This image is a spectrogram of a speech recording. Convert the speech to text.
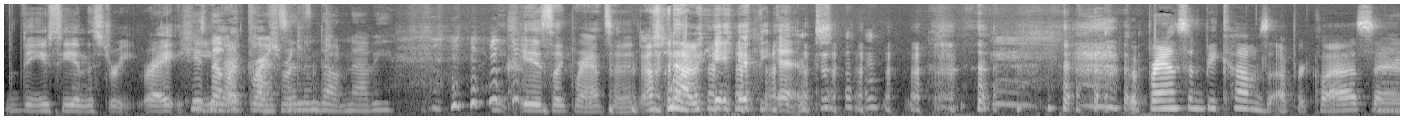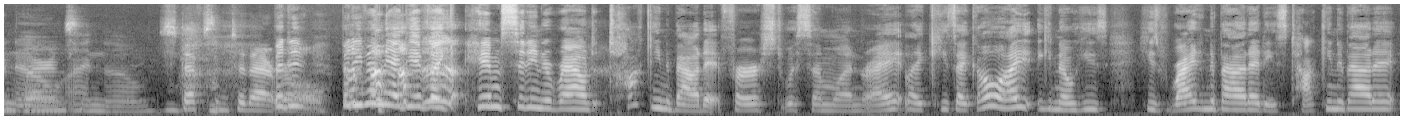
that you see in the street right He's He not ha- like a Branson in different- Downton Abbey. he is like branson and downton abbey at the end But Branson becomes upper class I and know, learns I know. steps into that But, role. it, but even the idea of like him sitting around talking about it first with someone, right? Like he's like, oh, I, you know, he's he's writing about it, he's talking about it.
